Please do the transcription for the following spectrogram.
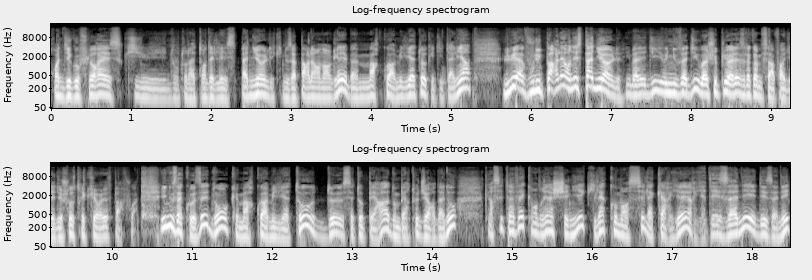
Juan Diego Flores, qui, dont on attendait l'espagnol nous a parlé en anglais, ben Marco Armiliato, qui est italien, lui a voulu parler en espagnol. Il m'a dit, il nous a dit, ouais, je suis plus à l'aise là comme ça. Enfin, il y a des choses très curieuses parfois. Il nous a causé donc Marco Armiliato de cet opéra d'Umberto Giordano, car c'est avec Andrea Chenier qu'il a commencé la carrière il y a des années et des années,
